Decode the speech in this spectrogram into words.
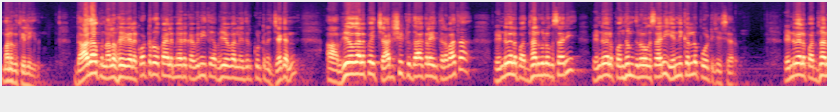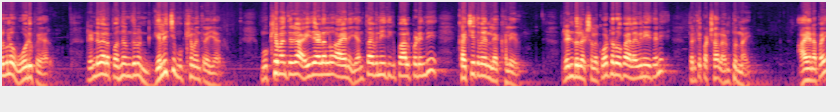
మనకు తెలియదు. దాదాపు నలభై వేల కోట్ల రూపాయల మేరకు అవినీతి అభియోగాలను ఎదుర్కొంటున్న జగన్ ఆ అభియోగాలపై ఛార్జ్షీట్లు దాఖలైన తర్వాత రెండు వేల పద్నాలుగులో ఒకసారి రెండు వేల పంతొమ్మిదిలో ఒకసారి ఎన్నికల్లో పోటీ చేశారు. రెండు వేల పద్నాలుగులో ఓడిపోయారు. రెండు వేల పంతొమ్మిదిలో గెలిచి ముఖ్యమంత్రి అయ్యారు. ముఖ్యమంత్రిగా ఐదేళ్ళలో ఆయన ఎంత అవినీతికి పాల్పడింది ఖచ్చితమైన లెక్కలేదు రెండు లక్షల కోట్ల రూపాయల అవినీతిని ప్రతిపక్షాలు అంటున్నాయి. ఆయనపై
